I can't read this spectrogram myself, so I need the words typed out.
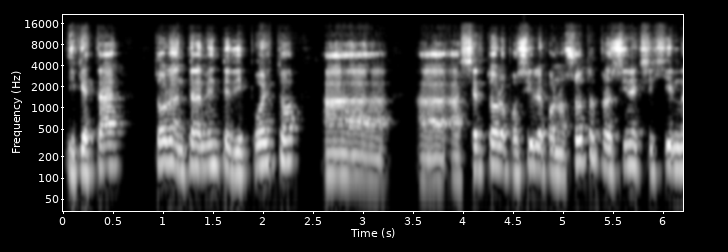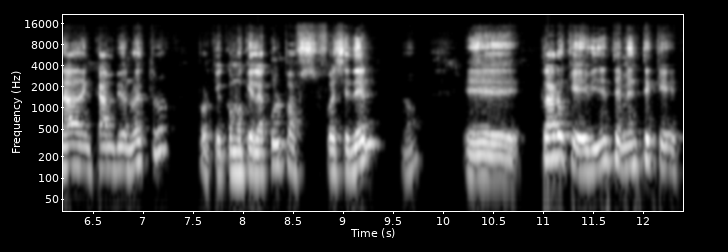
y que está todo enteramente dispuesto a, hacer todo lo posible por nosotros, pero sin exigir nada en cambio nuestro, porque como que la culpa fuese de él, ¿no? Eh, claro que evidentemente que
